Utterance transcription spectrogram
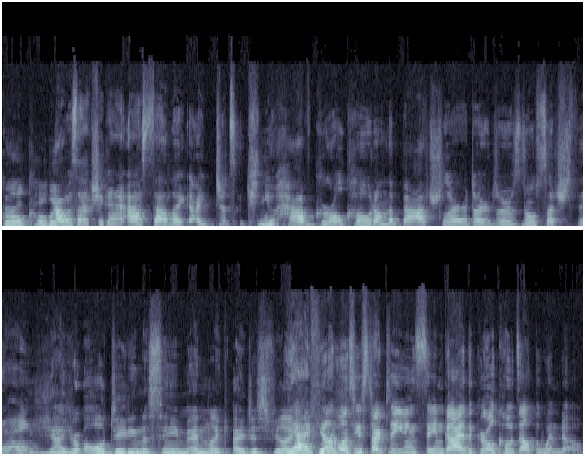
girl code? Like I was actually gonna ask that. Like, I just can you have girl code on The Bachelor? There, there's no such thing. yeah, you're all dating the same men. Like I just feel like yeah, I feel like once you start dating the same guy, the girl code's out the window.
